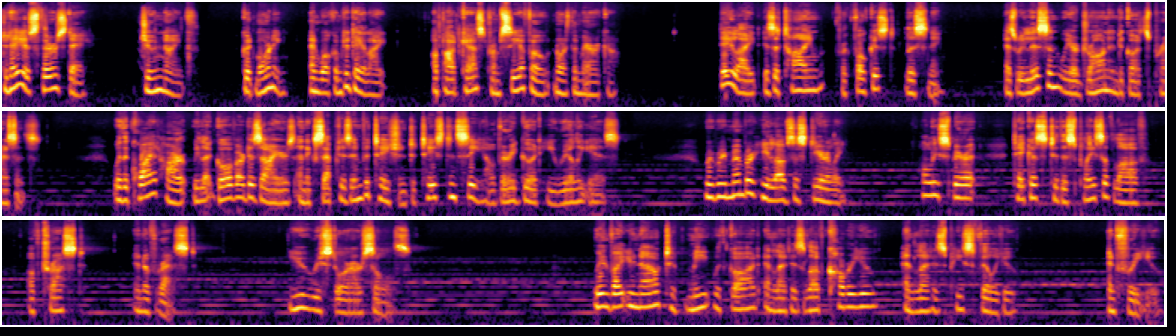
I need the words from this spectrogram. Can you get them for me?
Today is Thursday, June 9th. Good morning and welcome to Daylight, a podcast from CFO North America. Daylight is a time for focused listening. As we listen, we are drawn into God's presence. With a quiet heart, we let go of our desires and accept His invitation to taste and see how very good He really is. We remember He loves us dearly. Holy Spirit, Take us to this place of love, of trust, and of rest. You restore our souls. We invite you now to meet with God and let His love cover you and let His peace fill you and free you.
